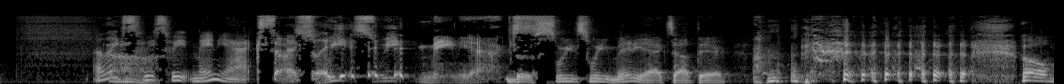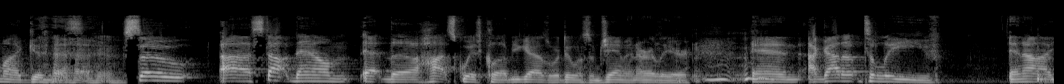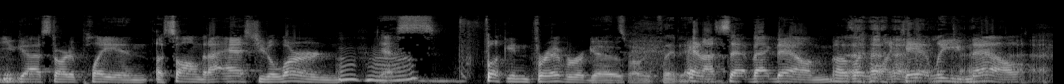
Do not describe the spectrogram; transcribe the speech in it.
I like ah. sweet, sweet maniacs. Ah, actually, sweet, sweet maniacs. those sweet, sweet maniacs out there. oh my goodness! So I stopped down at the Hot Squish Club. You guys were doing some jamming earlier, mm-hmm. and I got up to leave. And I, you guys started playing a song that I asked you to learn mm-hmm. Yes, fucking forever ago. that's why we played it. And I sat back down. I was like, well, I can't leave now.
